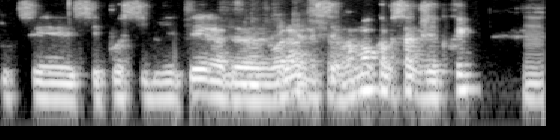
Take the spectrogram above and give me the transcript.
toutes ces, ces possibilités là de voilà. C'est vraiment comme ça que j'ai pris. Hmm.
